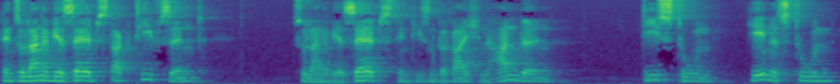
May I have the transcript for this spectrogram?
Denn solange wir selbst aktiv sind, solange wir selbst in diesen Bereichen handeln, dies tun, jenes tun,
